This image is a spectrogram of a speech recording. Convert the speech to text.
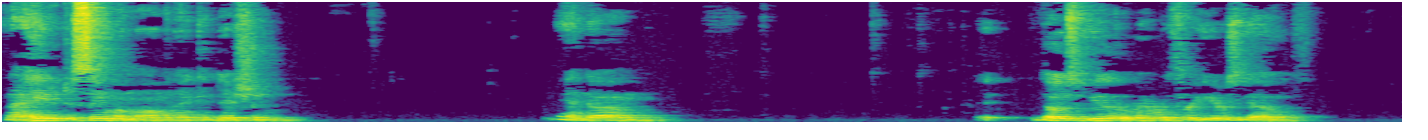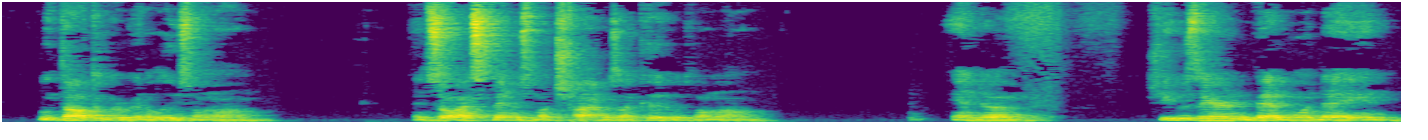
And I hated to see my mom in that condition. And um, those of you that remember three years ago, we thought that we were going to lose my mom. And so I spent as much time as I could with my mom. And um, she was there in the bed one day, and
